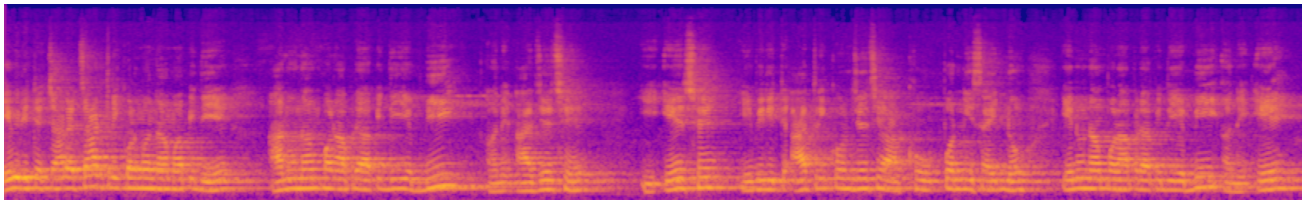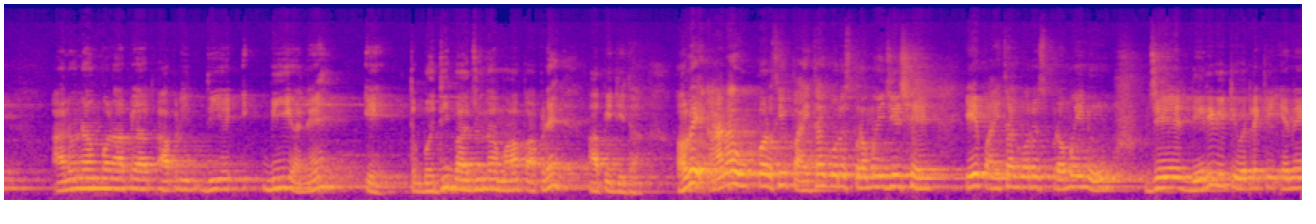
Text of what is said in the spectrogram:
એવી રીતે ચારે ચાર ત્રિકોણમાં નામ આપી દઈએ. આનું નામ પણ આપણે આપી દઈએ બી. અને આ જે છે એ એ છે. એવી રીતે આ ત્રિકોણ જે છે આખો ઉપરની સાઈડનો, એનું નામ પણ આપણે આપી દઈએ બી અને એ. આનું નામ પણ આપણે આપ- દઈએ બી અને એ. તો બધી બાજુના માપ આપણે આપી દીધા. હવે આના ઉપરથી પાયથાગોરસ પ્રમેય જે છે, એ પાયથાગોરસ પ્રમેયનું જે ડેરિવેટિવ એટલે કે એને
